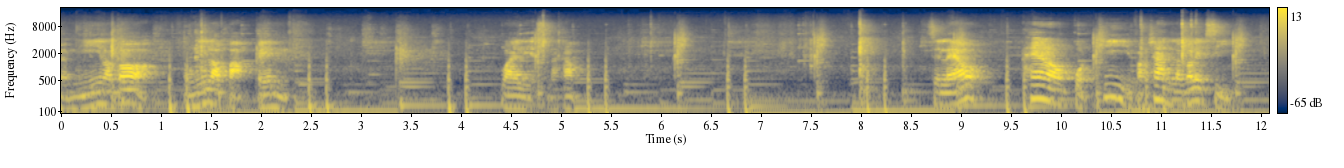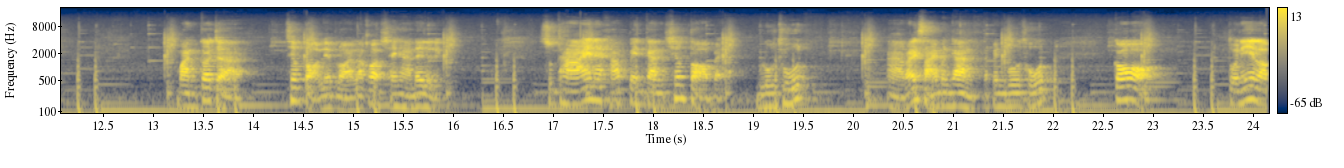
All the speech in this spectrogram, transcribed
แบบนี้แล้วก็ตรงนี้เราปรับเป็น wireless นะครับ เสร็จแล้ว ให้เรากดที่ฟังก์ชันแล้วก็เลข 4 มันก็จะเชื่อมต่อเรียบร้อยแล้วก็ใช้งานได้เลย สุดท้ายนะครับเป็นการเชื่อมต่อแบบบลูทูธอ่าไร้สายเหมือนกัน แต่เป็นบลูทูธก็ตัวนี้เรา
